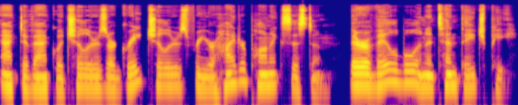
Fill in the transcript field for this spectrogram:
Active Aqua chillers are great chillers for your hydroponic system. They're available in a 10th HP,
